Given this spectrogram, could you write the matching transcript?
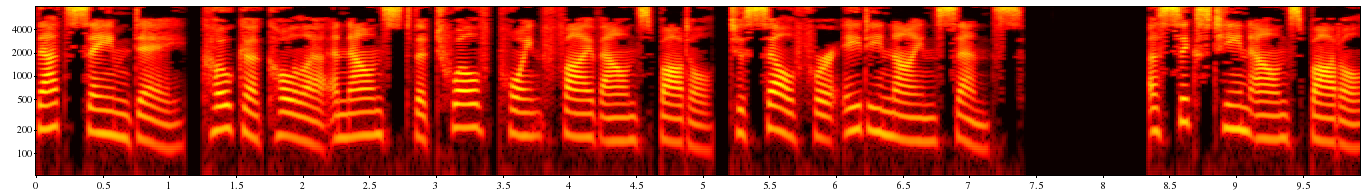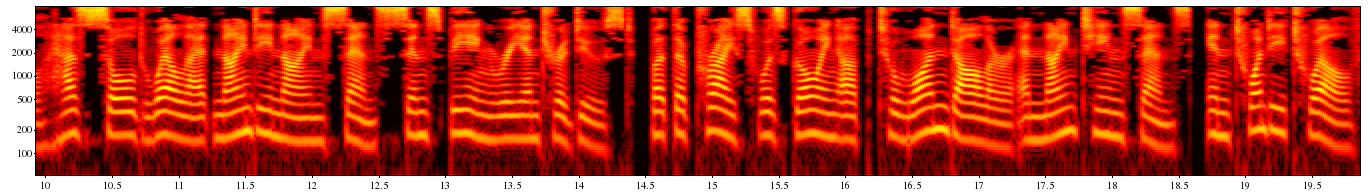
That same day, Coca-Cola announced the 12.5-ounce bottle, to sell for 89 cents. A 16-ounce bottle has sold well at 99 cents since being reintroduced, but the price was going up to $1.19. In 2012,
